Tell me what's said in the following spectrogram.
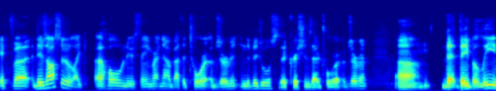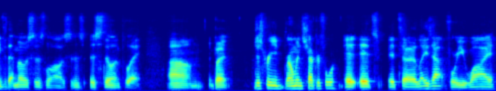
if uh, there's also like a whole new thing right now about the Torah observant individuals, the Christians that are Torah observant, um, that they believe that Moses' laws is, is still in play. Um, but just read Romans chapter four. It it's it uh, lays out for you why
